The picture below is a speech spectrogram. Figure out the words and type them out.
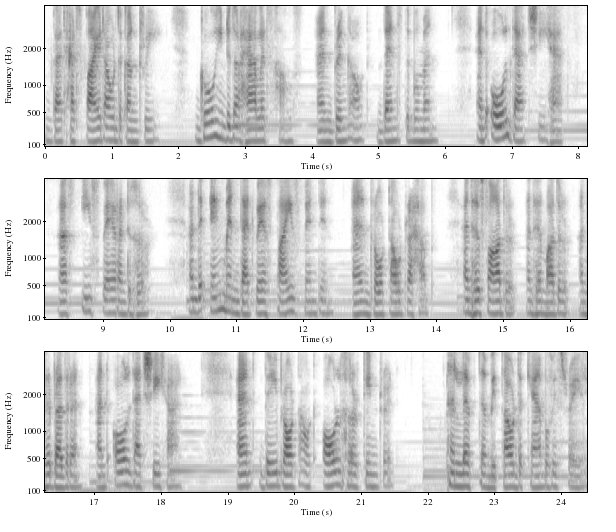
that had spied out the country, Go into the harlot's house, and bring out thence the woman, and all that she hath, as ye swear unto her. And the young men that were spies went in, and brought out Rahab, and her father, and her mother, and her brethren, and all that she had. And they brought out all her kindred, and left them without the camp of Israel.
